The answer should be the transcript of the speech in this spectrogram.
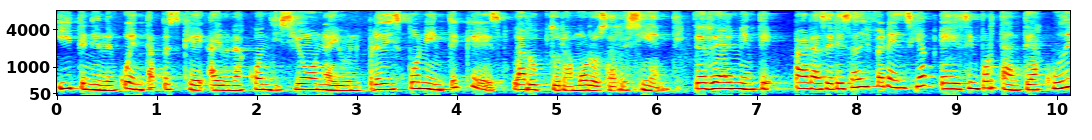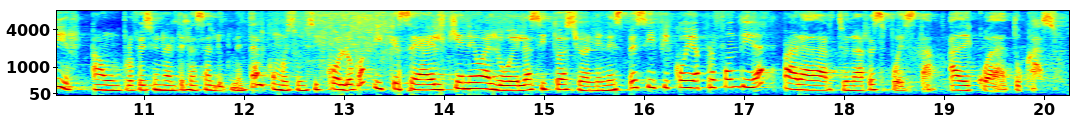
y teniendo en cuenta pues que hay una condición, hay un predisponente que es la ruptura amorosa reciente. Entonces realmente para hacer esa diferencia es importante acudir a un profesional de la salud mental como es un psicólogo y que sea él quien evalúe la situación en específico y a profundidad para darte una respuesta adecuada a tu caso.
